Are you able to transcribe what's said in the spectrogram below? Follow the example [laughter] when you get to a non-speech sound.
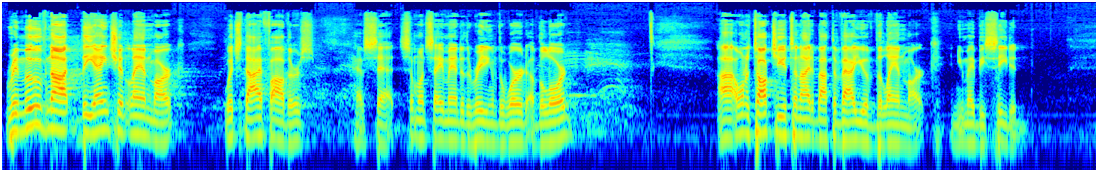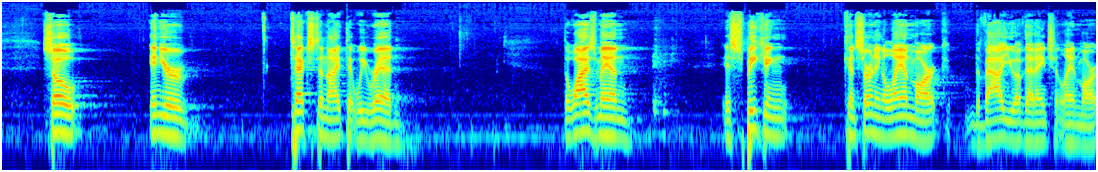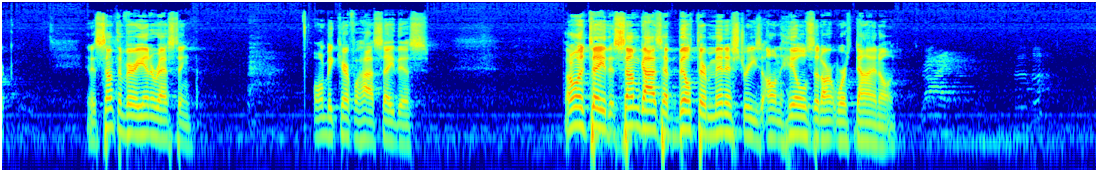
Remove not the ancient landmark which thy fathers have set. Someone say amen to the reading of the word of the Lord. Uh, I want to talk to you tonight about the value of the landmark, and you may be seated. So, in your text tonight that we read, the wise man is speaking concerning a landmark, the value of that ancient landmark. And it's something very interesting. I want to be careful how I say this. But I want to tell you that some guys have built their ministries on hills that aren't worth dying on.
